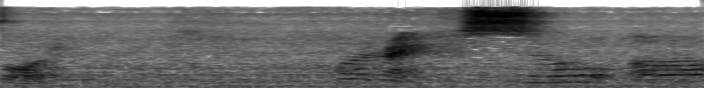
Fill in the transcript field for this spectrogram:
for? Alright, so uh,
